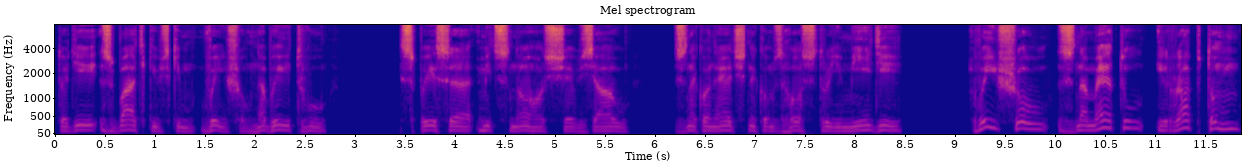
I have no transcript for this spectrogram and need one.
тоді з батьківським вийшов на битву, списа міцного ще взяв з наконечником з гострої міді, вийшов з намету і раптом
